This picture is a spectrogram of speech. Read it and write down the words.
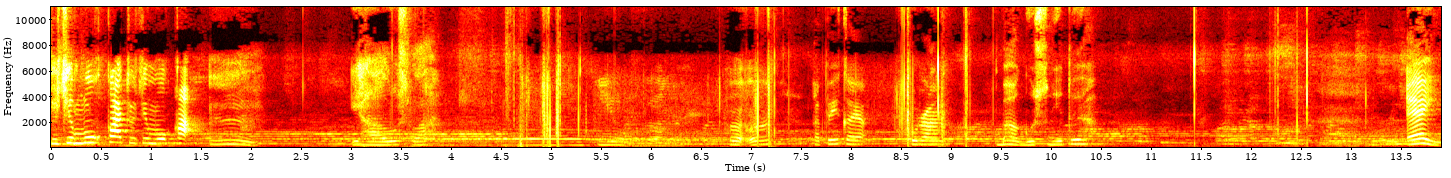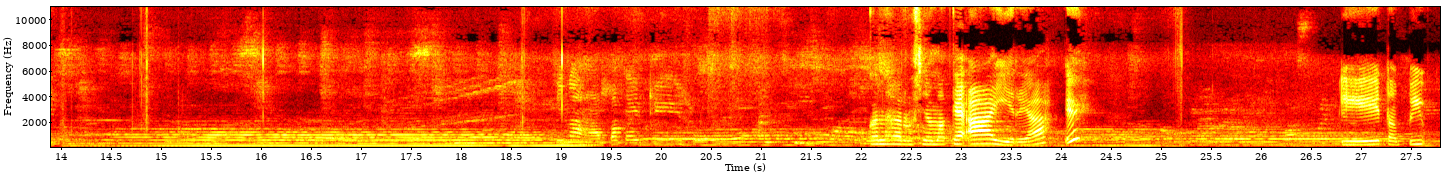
cuci muka cuci muka. Hmm. Ih, halus lah Iya bang. Heeh, tapi kayak kurang bagus gitu ya. Eh, Kenapa kayak tisu? kan harusnya pakai air ya. Eh ih tapi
